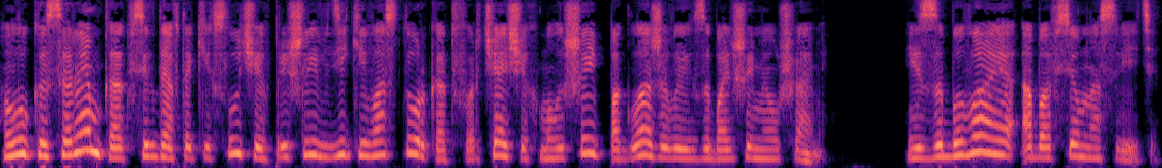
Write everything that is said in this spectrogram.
Лукас и Рэм, как всегда в таких случаях, пришли в дикий восторг от фырчащих малышей, поглаживая их за большими ушами, и забывая обо всем на свете.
